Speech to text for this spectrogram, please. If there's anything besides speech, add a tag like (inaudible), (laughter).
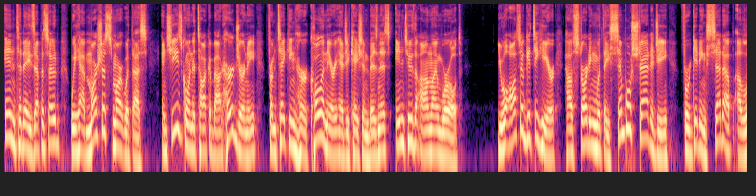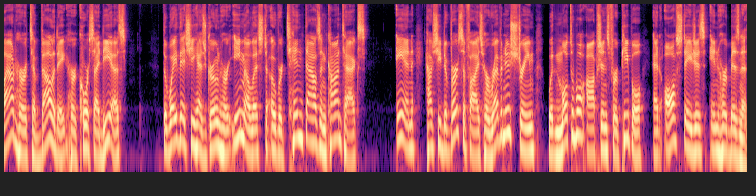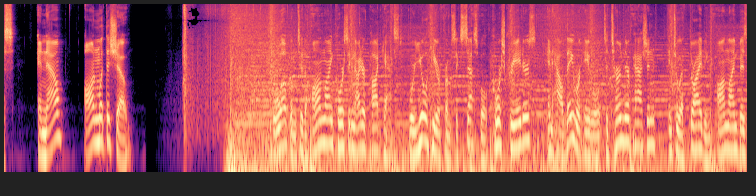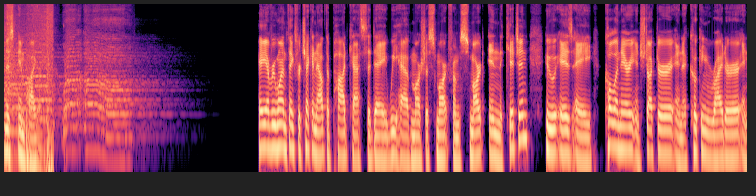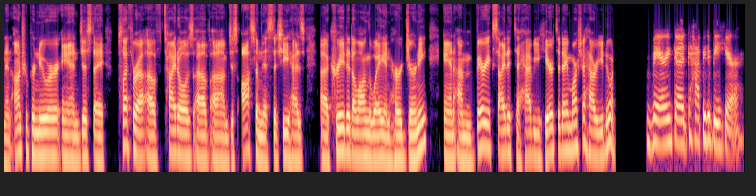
In today's episode, we have Marcia Smart with us, and she's going to talk about her journey from taking her culinary education business into the online world. You will also get to hear how starting with a simple strategy for getting set up allowed her to validate her course ideas, the way that she has grown her email list to over 10,000 contacts, and how she diversifies her revenue stream with multiple options for people at all stages in her business. And now, on with the show. Welcome to the Online Course Igniter podcast, where you'll hear from successful course creators and how they were able to turn their passion into a thriving online business empire. Hey everyone, thanks for checking out the podcast today. We have Marcia Smart from Smart in the Kitchen, who is a culinary instructor and a cooking writer and an entrepreneur and just a plethora of titles of um, just awesomeness that she has uh, created along the way in her journey. And I'm very excited to have you here today, Marcia. How are you doing? Very good. Happy to be here.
